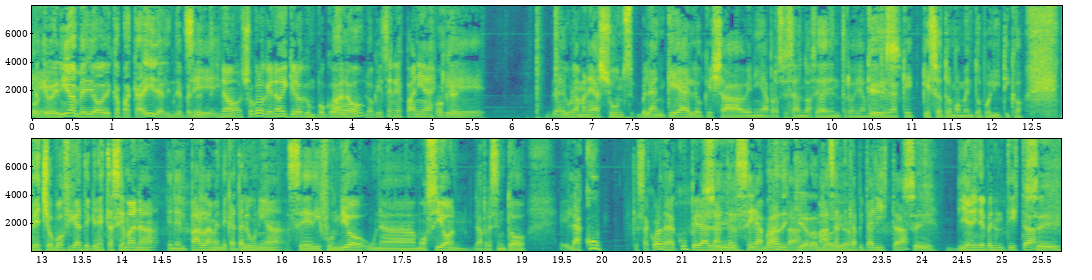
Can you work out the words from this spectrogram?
porque Eh, venía medio de capa caída el independentismo Sí, no, yo creo que no, y creo que un poco Ah, ¿no? lo que dice en España es que de alguna manera Junts blanquea lo que ya venía procesando hacia adentro, digamos, ¿Qué que, es? era que, que es otro momento político. De hecho, vos fíjate que en esta semana, en el Parlamento de Cataluña, se difundió una moción, la presentó eh, la CUP, que se acuerdan de la CUP, era la tercera más de pata, izquierda más todavía. anticapitalista, Sí. bien independentista, Sí.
